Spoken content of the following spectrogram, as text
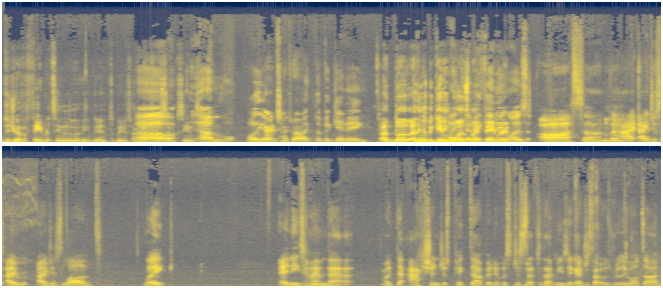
did you have a favorite scene in the movie? We didn't. We didn't talk about Oh, specific scenes. um. Well, you already talked about like the beginning. Uh, but I think the beginning Like, was the my beginning favorite. was awesome, but Mhm. I, I just I, I just loved like anytime that like the action just picked up and it was just Mhm. set to that music i just thought it was really well done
